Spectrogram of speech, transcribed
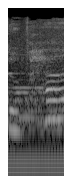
of hell.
